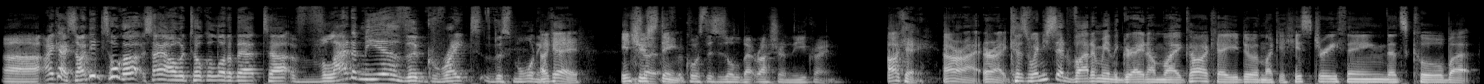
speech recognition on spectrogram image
Uh, okay, so I did talk. uh, Say I would talk a lot about uh, Vladimir the Great this morning. Okay. So, Interesting. of course, this is all about Russia and the Ukraine. Okay. All right. All right. Cause when you said Vladimir the Great, I'm like, oh, okay, you're doing like a history thing. That's cool. But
